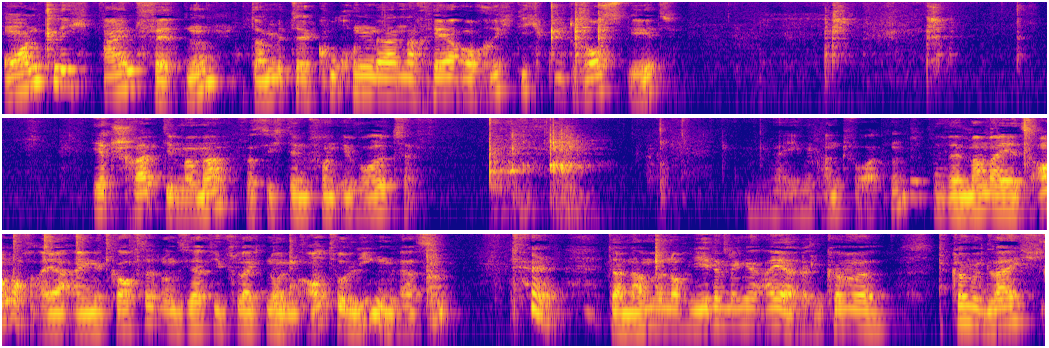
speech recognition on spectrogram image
Ordentlich einfetten, damit der Kuchen da nachher auch richtig gut rausgeht. Jetzt schreibt die Mama, was ich denn von ihr wollte. Mal eben antworten. Und wenn Mama jetzt auch noch Eier eingekauft hat und sie hat die vielleicht nur im Auto liegen lassen, dann haben wir noch jede Menge Eier. Dann können wir, können wir gleich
